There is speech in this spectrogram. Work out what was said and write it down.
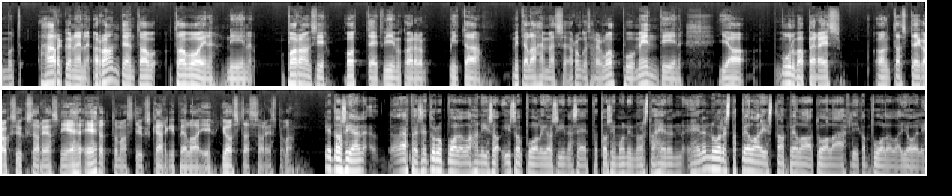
mutta Härkönen ranteen tav- tavoin niin paransi otteet viime kaudella, mitä, mitä lähemmäs runkosarjan loppuun mentiin, ja muun papereissa on tässä T21-sarjassa niin eh-, ehdottomasti yksi kärkipelaaja, jos tässä sarjassa pelaa. Ja tosiaan FPC Turun puolellahan iso, iso puoli on siinä se, että tosi moni noista heidän, heidän nuorista pelaajistaan pelaa tuolla F-liigan puolella jo, eli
